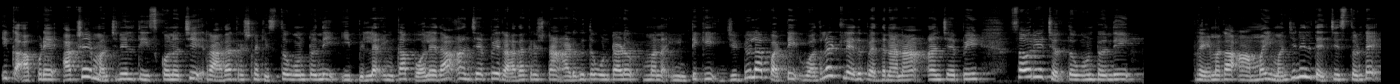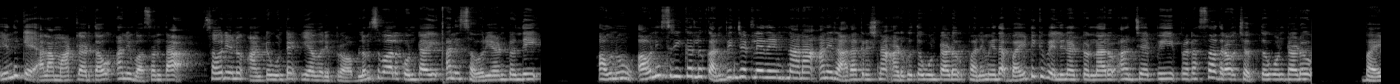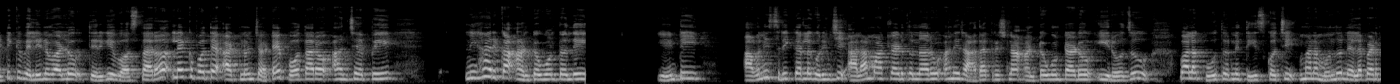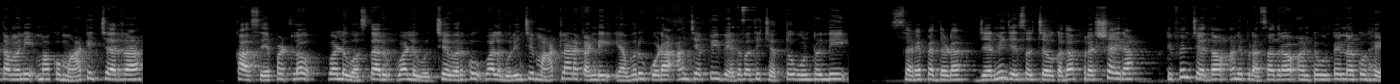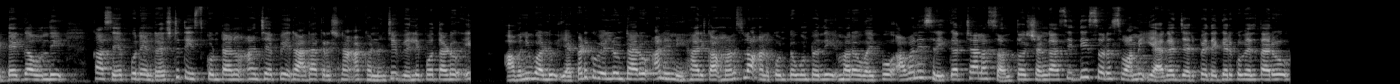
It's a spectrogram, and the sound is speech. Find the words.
ఇక అప్పుడే అక్షయ్ మంచినీళ్ళు తీసుకొని వచ్చి రాధాకృష్ణకి ఇస్తూ ఉంటుంది ఈ పిల్ల ఇంకా పోలేదా? అని చెప్పి రాధాకృష్ణ అడుగుతూ ఉంటాడు మన ఇంటికి జిడ్డులా పట్టి వదలట్లేదు పెద్దనాన్న అని చెప్పి శౌర్య చెప్తూ ఉంటుంది. ప్రేమగా ఆ అమ్మాయి మంచినీళ్ళు తెచ్చిస్తుంటే ఎందుకే అలా మాట్లాడతావు? అని వసంత శౌర్యను అంటూ ఉంటే ఎవరి ప్రాబ్లమ్స్ వాళ్ళకుంటాయి? అని శౌర్య అంటుంది. అవును అవని శ్రీకర్లు కనిపించట్లేదేంటున్నానా అని రాధాకృష్ణ అడుగుతూ ఉంటాడు. పని మీద బయటికి వెళ్ళినట్టున్నారు అని చెప్పి ప్రసాదరావు చెప్తూ ఉంటాడు. బయటికి వెళ్ళిన వాళ్ళు తిరిగి వస్తారో లేకపోతే అటునుంచి అటే పోతారో అని చెప్పి నిహారిక అంటూ ఉంటుంది. ఏంటి? అవని శ్రీకర్ల గురించి అలా మాట్లాడుతున్నారు అని రాధాకృష్ణ అంటూ ఉంటాడు. ఈరోజు వాళ్ళ కూతుర్ని తీసుకొచ్చి మన ముందు నిలబెడతామని మాకు మాట ఇచ్చారా కాసేపట్లో వాళ్ళు వస్తారు. వాళ్ళు వచ్చే వరకు వాళ్ళ గురించి మాట్లాడకండి ఎవరు కూడా అని చెప్పి వేదవతి చెప్తూ ఉంటుంది. సరే పెద్దడా జర్నీ చేసి వచ్చావు కదా ఫ్రెష్ అయ్యిరా టిఫిన్ చేద్దాం అని ప్రసాదరావు అంటూ ఉంటే నాకు హెడేక్గా ఉంది. కాసేపు నేను రెస్ట్ తీసుకుంటాను అని చెప్పి రాధాకృష్ణ అక్కడి నుంచి వెళ్ళిపోతాడు. అవని వాళ్ళు ఎక్కడికి వెళ్ళుంటారు అని నిహారిక మనసులో అనుకుంటూ ఉంటుంది. మరోవైపు అవని శ్రీకర్ చాలా సంతోషంగా సిద్ధేశ్వర స్వామి యాగం జరిపే దగ్గరకు వెళ్తారు.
